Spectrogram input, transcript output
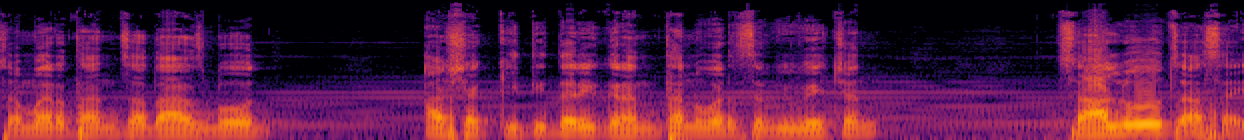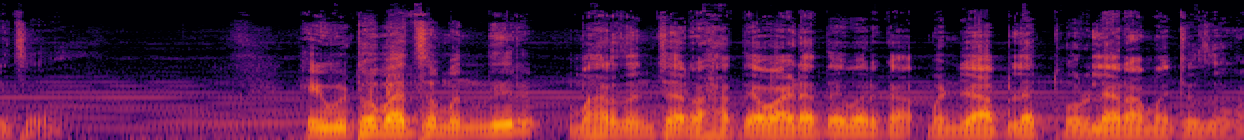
समर्थांचा दासबोध अशा कितीतरी ग्रंथांवरचं विवेचन चालूच असायचं. हे विठोबाचं मंदिर महाराजांच्या राहत्या वाड्यात आहे बरं का? म्हणजे आपल्या थोरल्या रामाच्या जवळ.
